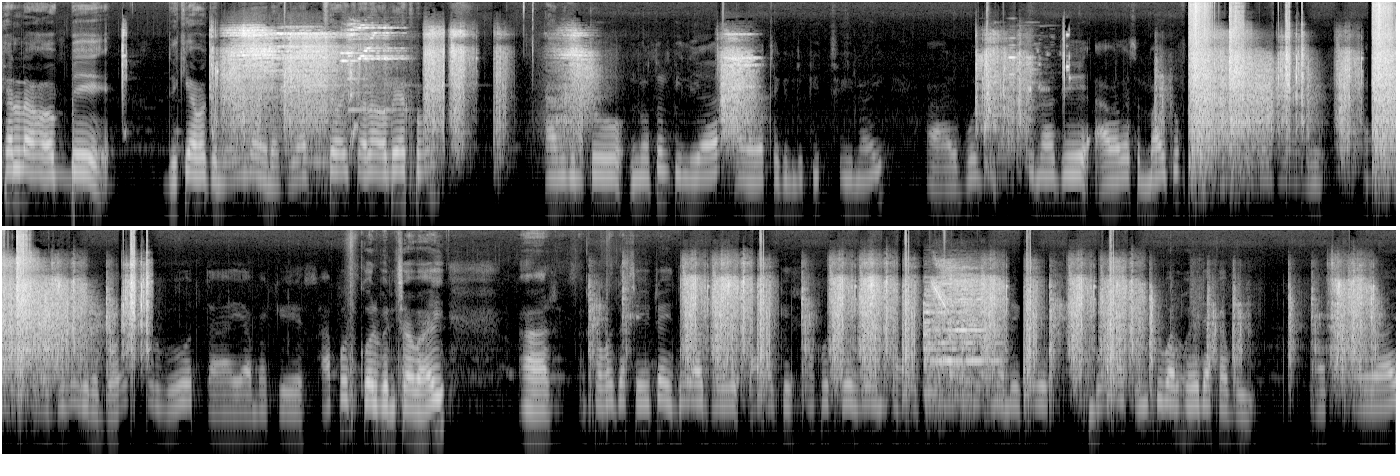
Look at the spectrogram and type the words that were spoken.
খেলা হবে। দেখি আমাকে লোন দেয় নাকি আচ্ছা খেলা হবে এখন। আমি কিন্তু নতুন প্লেয়ার আমার কাছে কিন্তু কিচ্ছুই নাই আর বলতে পারছি না যে আমার কাছে মাইক্রোফোন করে ভয়েস করব তাই আমাকে সাপোর্ট করবেন সবাই আর সবার কাছে এটাই দেওয়া যে আমাকে সাপোর্ট করবেন আপনাদেরকে বড় ইউটিউবার হয়ে দেখাবই আচ্ছা ভাই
